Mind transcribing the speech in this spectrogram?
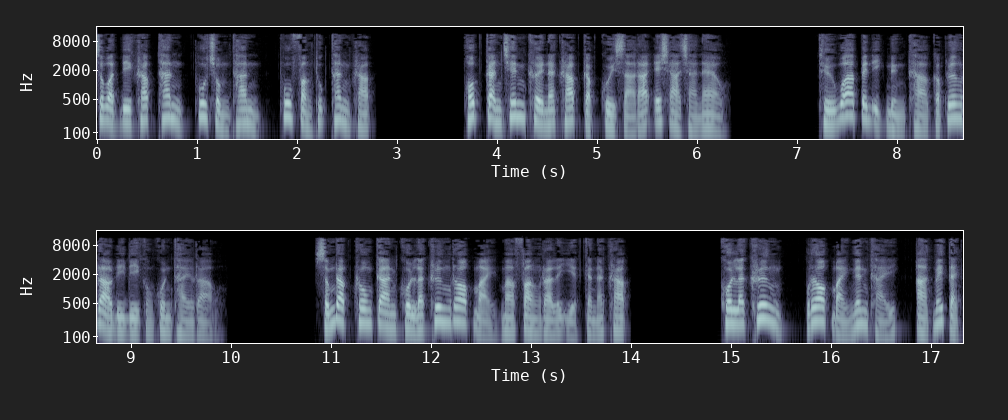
สวัสดีครับท่าน ผู้ชมท่าน ผู้ฟังทุกท่านครับ พบกันเช่นเคยนะครับกับคุยสาระ HR Channel ถือว่าเป็นอีกหนึ่งข่าวกับเรื่องราวดีๆ ของคนไทยเราสำหรับโครงการคนละครึ่งรอบใหม่มาฟังรายละเอียดกันนะครับ คนละครึ่ง รอบใหม่เงื่อนไขอาจไม่แตก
